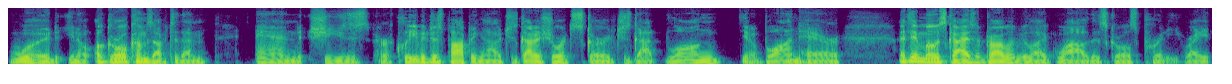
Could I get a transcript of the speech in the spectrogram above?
would you know a girl comes up to them and she's her cleavage is popping out. She's got a short skirt. She's got long you know blonde hair. I think most guys would probably be like wow this girl's pretty right?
